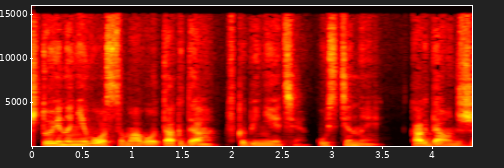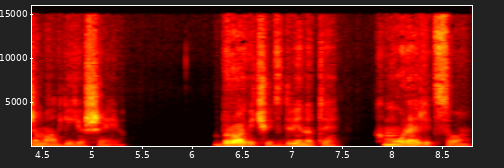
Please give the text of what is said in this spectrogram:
что и на него самого тогда, в кабинете, у стены, когда он сжимал ее шею. Брови чуть сдвинуты, хмурое лицо,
